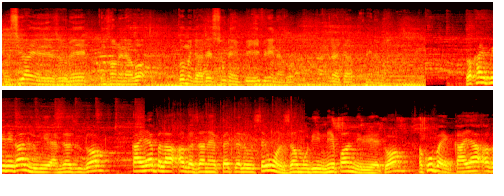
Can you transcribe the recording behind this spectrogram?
ဟိုဆွေရရင်ဆိုရင်ကွန်ဆောင်နေတာပေါ့။ ကိုမကြောက်တဲ့စူတိုင်ပေးပေးနေတာပေါ့။အဲဒါကြောင့်ပြင်တာပါ။ရခိုင်ပြည်နယ်ကလူငယ်အများစုတော့ကာယဗလာအကစားနဲ့ပတ်သက်လို့စိတ်ဝင်စားမှုဒီနေပါနေတဲ့အတွက်အခုပိုင်ကာယအက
